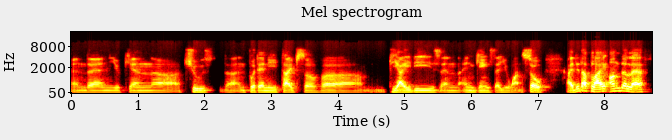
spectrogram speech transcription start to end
and then you can uh, choose and put any types of uh, PIDs and, and gains that you want. So I did apply on the left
